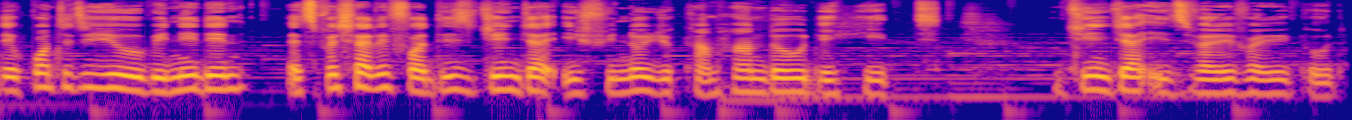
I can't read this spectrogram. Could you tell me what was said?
the quantity you will be needing especially for this ginger if you know you can handle the heat ginger is very very good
